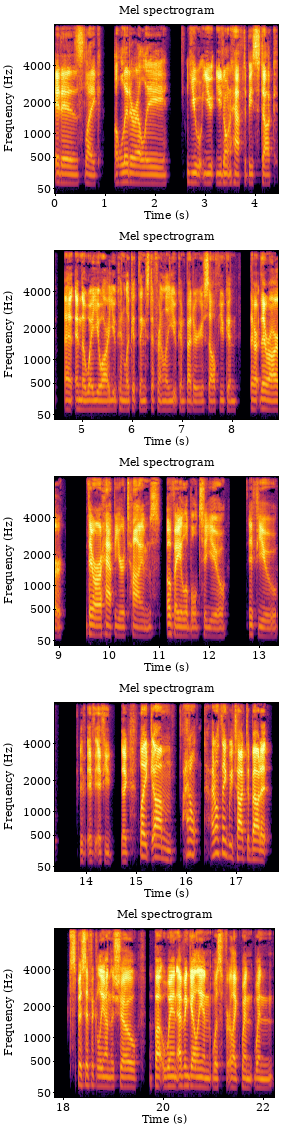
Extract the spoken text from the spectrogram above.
it is like literally you you you don't have to be stuck in, the way you are. You can look at things differently. You can better yourself. You can there there are there are happier times available to you if you if if, if you like like um I don't I don't think we talked about it specifically on the show, but when Evangelion was for like when when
